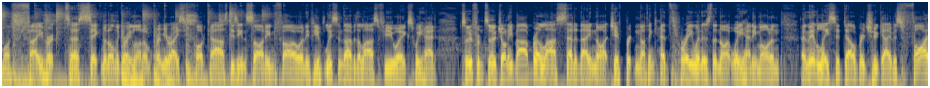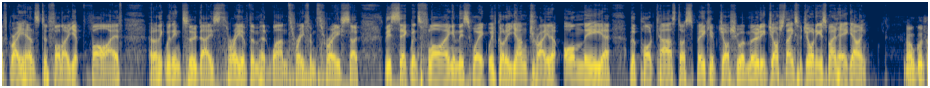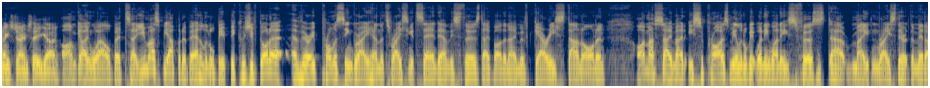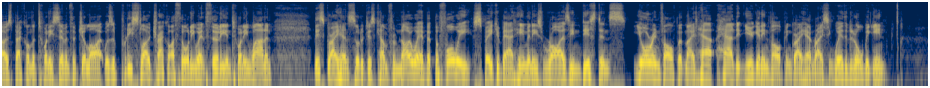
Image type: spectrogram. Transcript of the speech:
My favourite uh, segment on the Green Light on Premier Racing podcast is Inside Info. And if you've listened over the last few weeks, we had two from two. Johnny Barbara last Saturday night. Jeff Britton, I think, had three winners the night we had him on. And, and then Lisa Delbridge, who gave us five greyhounds to follow. Yep, five. And I think within two days, three of them had won, three from three. So this segment's flying. And this week, we've got a young trainer on the, uh, the podcast. I speak of Joshua Moody. Josh, thanks for joining us, mate. How you going? I'm good, thanks, James. How you going? I'm going well, but uh, you must be up and about a little bit because you've got a, a very promising greyhound that's racing at Sandown this Thursday by the name of Garry Stun On. And I must say, mate, he surprised me a little bit when he won his first uh, maiden race there at the Meadows back on the 27th of July. It was a pretty slow track, I thought. He went 30 and 21. And this greyhound's sort of just come from nowhere. But before we speak about him and his rise in distance, your involvement, mate, how, how did you get involved in greyhound racing? Where did it all begin?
